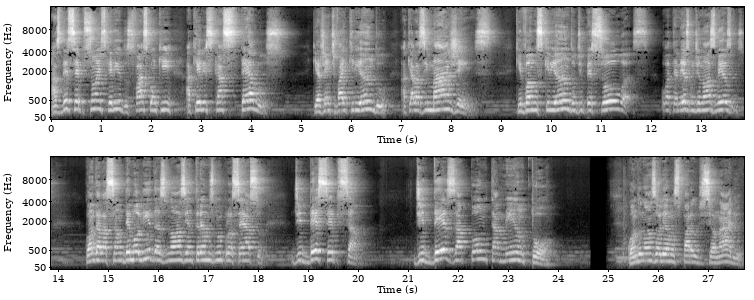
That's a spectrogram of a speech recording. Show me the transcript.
As decepções, queridos, faz com que aqueles castelos que a gente vai criando, aquelas imagens que vamos criando de pessoas ou até mesmo de nós mesmos, quando elas são demolidas, nós entramos num processo de decepção, de desapontamento. Quando nós olhamos para o dicionário,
